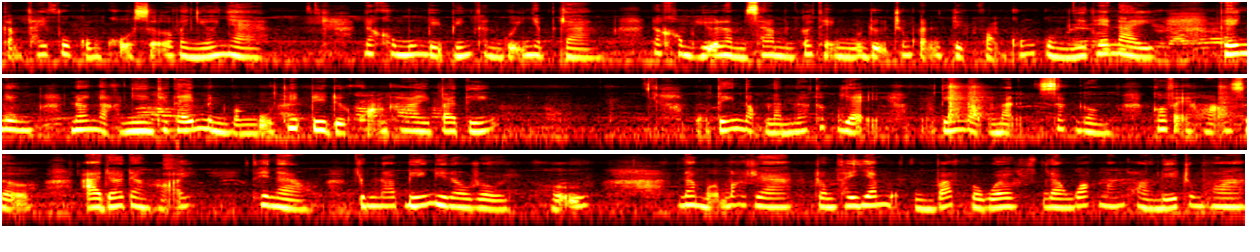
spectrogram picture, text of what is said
Cảm thấy vô cùng khổ sở và nhớ nhà. Nó không muốn bị biến thành quỷ nhập tràng. Nó không hiểu làm sao mình có thể ngủ được trong cảnh tuyệt vọng khốn cùng như thế này. Thế nhưng, nó ngạc nhiên khi thấy mình vẫn ngủ thiếp đi được khoảng 2-3 tiếng một tiếng động làm nó thức dậy Một tiếng động mạnh, sắc gần Có vẻ hoảng sợ. Ai đó đang hỏi Thế nào, chúng nó biến đi đâu rồi? Hử? Nó mở mắt ra, trông thấy giám một vùng Bách và Wells đang quát mắng hoàng đế Trung Hoa.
